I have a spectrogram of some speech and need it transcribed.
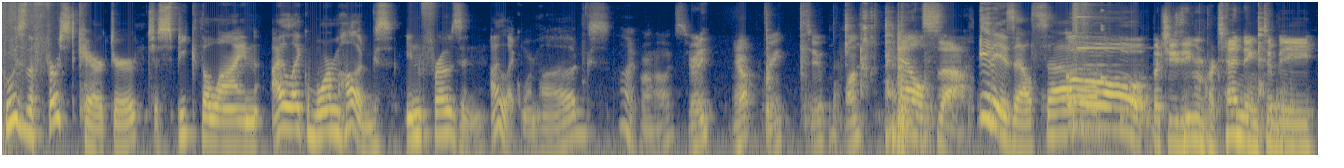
Who is the first character to speak the line, I like warm hugs in Frozen? I like warm hugs. I like warm hugs. You ready? Yep. Three, two, one. Elsa. It is Elsa. Oh, but she's even pretending to be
